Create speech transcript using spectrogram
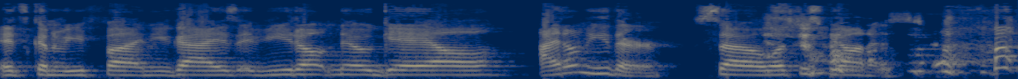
It's going to be fun. You guys, if you don't know Gail, I don't either. So let's just be honest.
